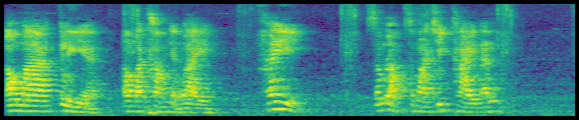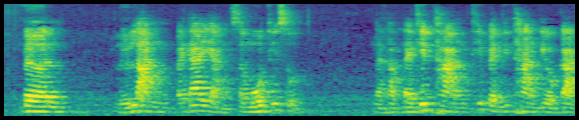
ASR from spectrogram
เอามาเกลี่ยเอามาทำอย่างไร ให้สำหรับสมาชิกไทยนั้น เดินหรือลันไปได้อย่างสมูทที่สุดนะครับในทิศทางที่เป็นทิศทางเดียวกัน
